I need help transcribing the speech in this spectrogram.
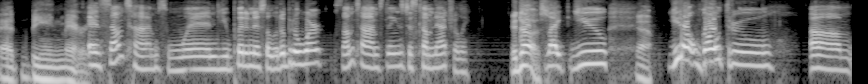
at being married. And sometimes when you put in this a little bit of work, sometimes things just come naturally. it does. Like you yeah. you don't go through um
